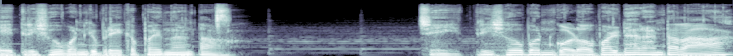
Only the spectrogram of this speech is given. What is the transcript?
Chaitri శోభన్కి బ్రేకప్ అయిందంట. చైత్రి శోభన్ గొడవ పడ్డారంటారా?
